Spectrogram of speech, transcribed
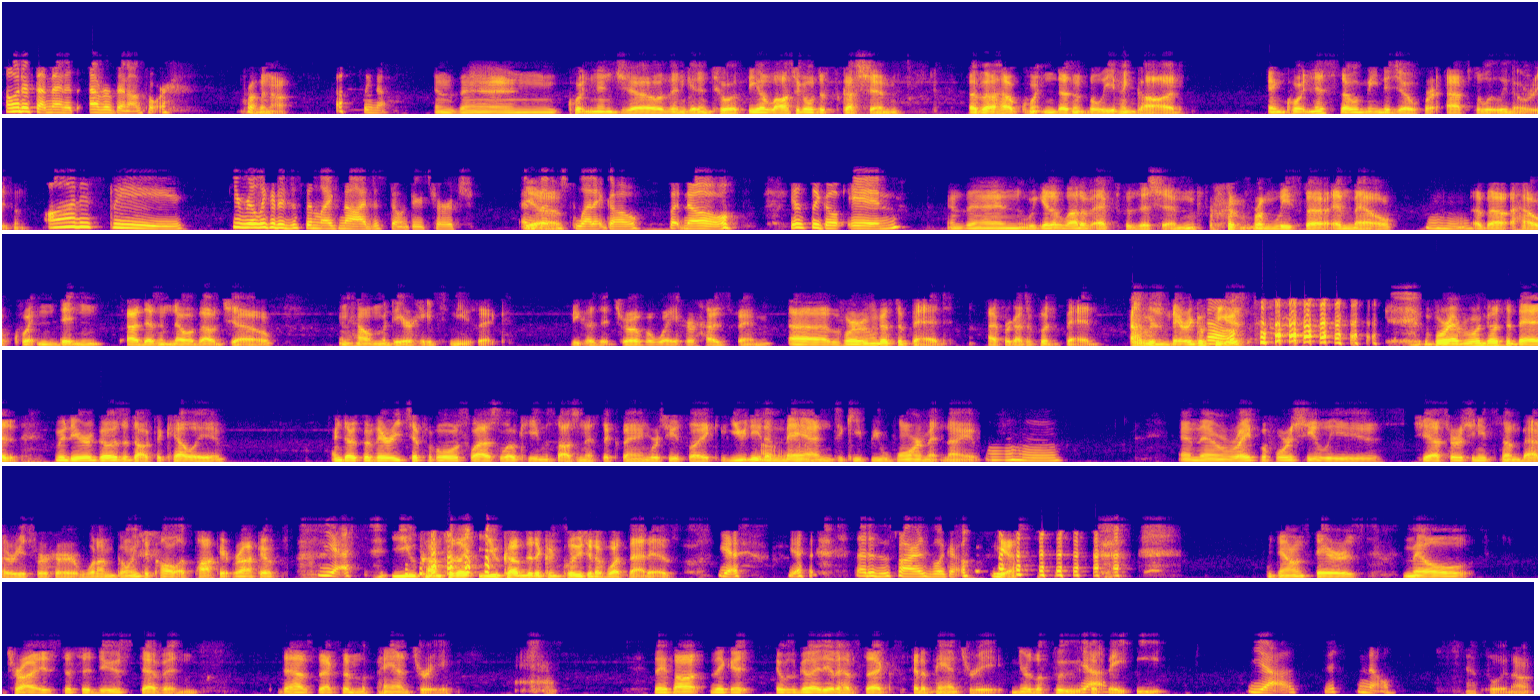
I wonder if that man has ever been on tour. Probably not. Probably not. And then Quentin and Joe then get into a theological discussion about how Quentin doesn't believe in God. And Quentin is so mean to Joe for absolutely no reason. Honestly, he really could have just been like, "Nah, I just don't do church," and Yeah. then just let it go. But no, he has to go in. And then we get a lot of exposition from Lisa and Mel hmm about how Quentin didn't uh, doesn't know about Joe and how Ma'Dere hates music because it drove away her husband. Uh, before everyone goes to bed, I forgot to put bed. I was very confused. Oh. Before everyone goes to bed, Ma'Dere goes to talk to Kelly and does the very typical slash low key misogynistic thing where she's like, You need Oh, a yeah. man to keep you warm at night. hmm And then right before she leaves, she asks her if she needs some batteries for her, what I'm going to call a pocket rocket. Yes. You come to the you come to the conclusion of what that is. Yes. Yes. That is as far as we'll go. Yeah. Downstairs, Mel tries to seduce Devin to have sex in the pantry. They thought they could it was a good idea to have sex in a pantry near the food Yeah. that they eat. yeah. Just no. Absolutely not.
